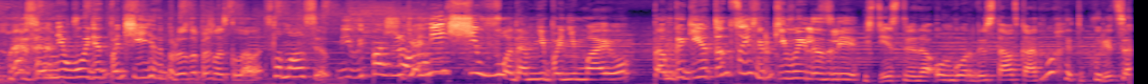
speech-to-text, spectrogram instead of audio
Если он не будет починен, просто пошла и сказала, сломался. Милый, пожалуйста. Я ничего там не понимаю. Там какие-то циферки вылезли. Естественно, он гордый встал, сказал, ну, это курица.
